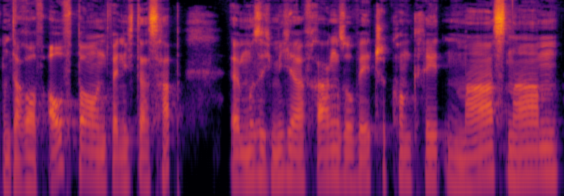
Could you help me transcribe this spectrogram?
Und darauf aufbauend, wenn ich das hab, äh, muss ich mich ja fragen, so welche konkreten Maßnahmen,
